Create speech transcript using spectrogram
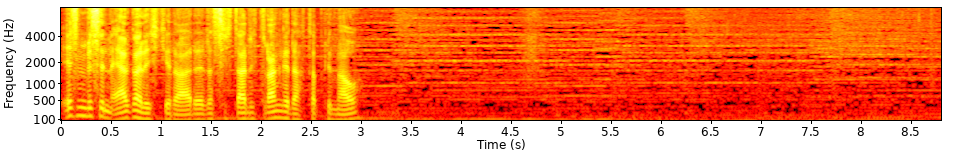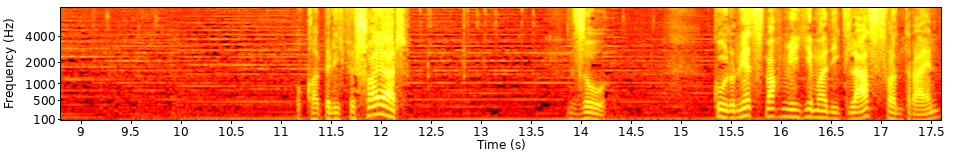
Ist ein bisschen ärgerlich gerade, dass ich da nicht dran gedacht habe, genau. Oh Gott, bin ich bescheuert. So. Gut, und jetzt machen wir hier mal die Glasfront rein.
